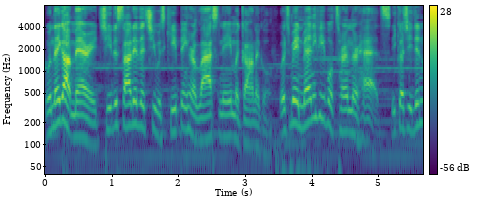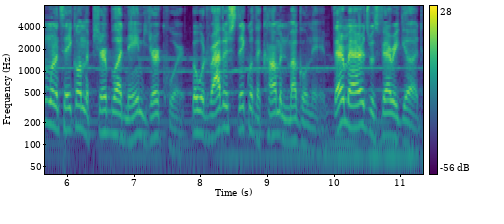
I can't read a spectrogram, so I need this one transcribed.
When they got married, she decided that she was keeping her last name McGonagall, which made many people turn their heads, because she didn't want to take on the pureblood name Urquhart, but would rather stick with a common muggle name. Their marriage was very good,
